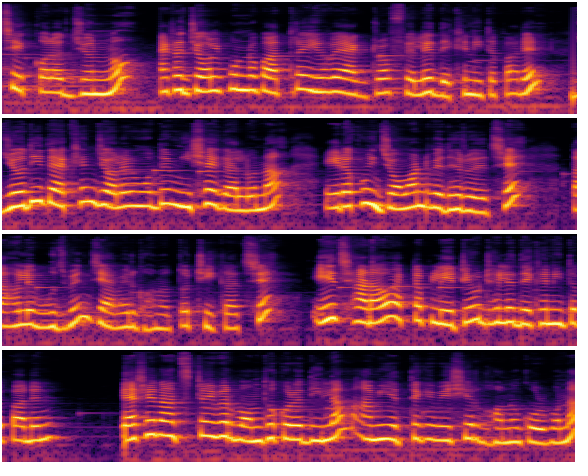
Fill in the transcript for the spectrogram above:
চেক করার জন্য একটা জলপূর্ণ পাত্রে এইভাবে এক ড্রপ ফেলে দেখে নিতে পারেন। যদি দেখেন জলের মধ্যে মিশে গেল না, এরকমই জমাট বেঁধে রয়েছে, তাহলে বুঝবেন জ্যামের ঘনত্ব ঠিক আছে। এছাড়াও একটা প্লেটেও ঢেলে দেখে নিতে পারেন। গ্যাসের আঁচটা এবার বন্ধ করে দিলাম। আমি এর থেকে বেশি আর ঘন করব না,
